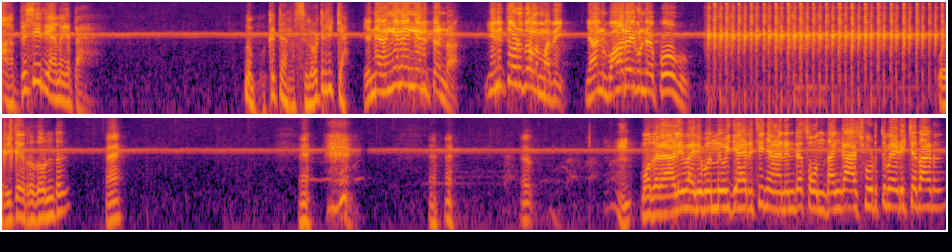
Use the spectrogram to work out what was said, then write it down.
അത് ശരിയാണ് കേട്ടാ. നമുക്ക് ടെറസിലോട്ടിരിക്കാം. എന്നെ അങ്ങനെ അങ്ങ് ഇരുത്തണ്ട. ഇരുത്തോടത്തോളം മതി. ഞാൻ വാടക കൊണ്ടേ പോകൂ. ഒരു ചെറുതുണ്ട്. ഏ? മുതലാളി വരുമെന്ന് വിചാരിച്ച് ഞാൻ എന്റെ സ്വന്തം കാശ് കൊടുത്ത് മേടിച്ചതാണ്.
